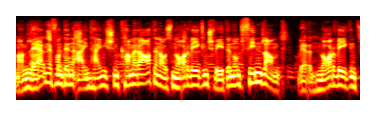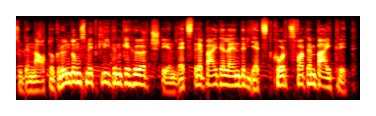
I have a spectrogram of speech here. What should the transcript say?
Man lerne von den einheimischen Kameraden aus Norwegen, Schweden und Finnland. Während Norwegen zu den NATO-Gründungsmitgliedern gehört, stehen letztere beide Länder jetzt kurz vor dem Beitritt.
